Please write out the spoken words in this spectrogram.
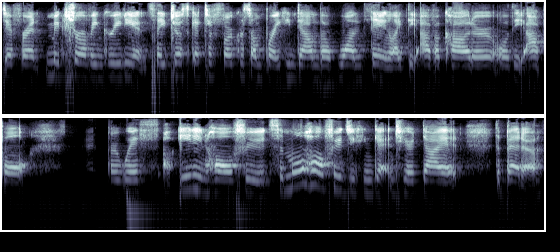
different mixture of ingredients. They just get to focus on breaking down the one thing, like the avocado or the apple. With eating whole foods, the more whole foods you can get into your diet, the better.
